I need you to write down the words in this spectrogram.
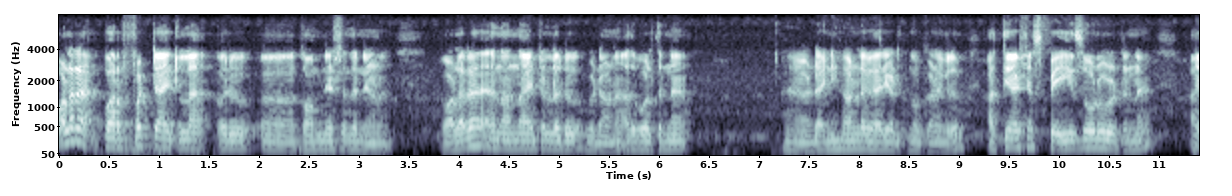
വളരെ പെർഫെക്റ്റ് ആയിട്ടുള്ള ഒരു കോമ്പിനേഷൻ തന്നെയാണ്. വളരെ നന്നായിട്ടുള്ളൊരു വീടാണ്. അതുപോലെ തന്നെ ഡൈനിങ് ഹാളിന്റെ കാര്യം എടുത്ത് നോക്കുകയാണെങ്കിലും അത്യാവശ്യം സ്പേസോട് കൂടി തന്നെ ആ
